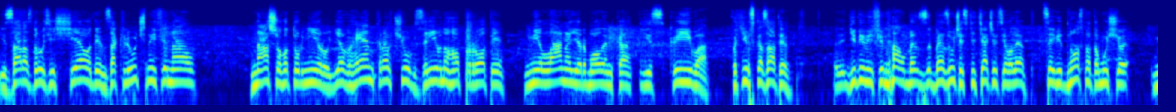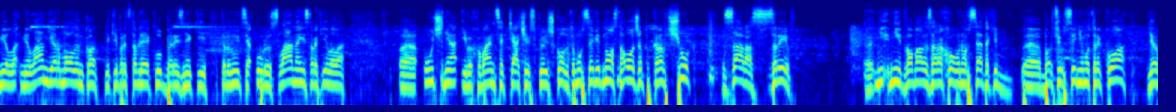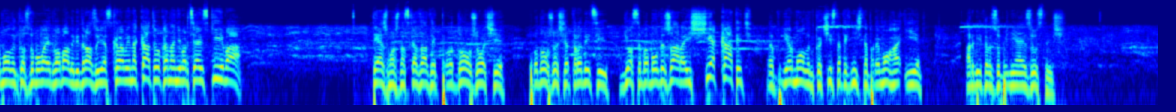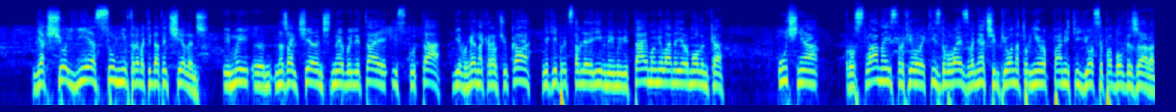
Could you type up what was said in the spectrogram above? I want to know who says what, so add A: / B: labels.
A: І зараз, друзі, ще один заключний фінал нашого турніру. Євген Кравчук з Рівного проти Мілана Єрмоленка із Києва. Хотів сказати, єдиний фінал без, без участі тячівців, але це відносно, тому що Міла, Мілан Єрмоленко, який представляє клуб Березняки, тренується у Руслана Ісрафілова, е, учня і вихованця Тячівської школи. Тому все відносно. Отже, Кравчук зараз зрив. Е, Ні, ні, два бали зараховано все-таки е, борцю в синьому трико. Єрмоленко здобуває два бали. Відразу яскравий накат у виконанні борця із Києва. Теж можна сказати, продовжувачі, продовжувача традицій Йосипа Болдежара. І ще катить е, Єрмоленко. Чиста технічна перемога. І арбітр зупиняє зустріч. Якщо є сумнів, треба кидати челендж. І ми, на жаль, челендж не вилітає із кута Євгена Кравчука, який представляє рівний. Ми вітаємо Мілана Єрмоленка учня Руслана Істрофілова, який здобуває звання чемпіона турніру пам'яті Йосипа Болдежара.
